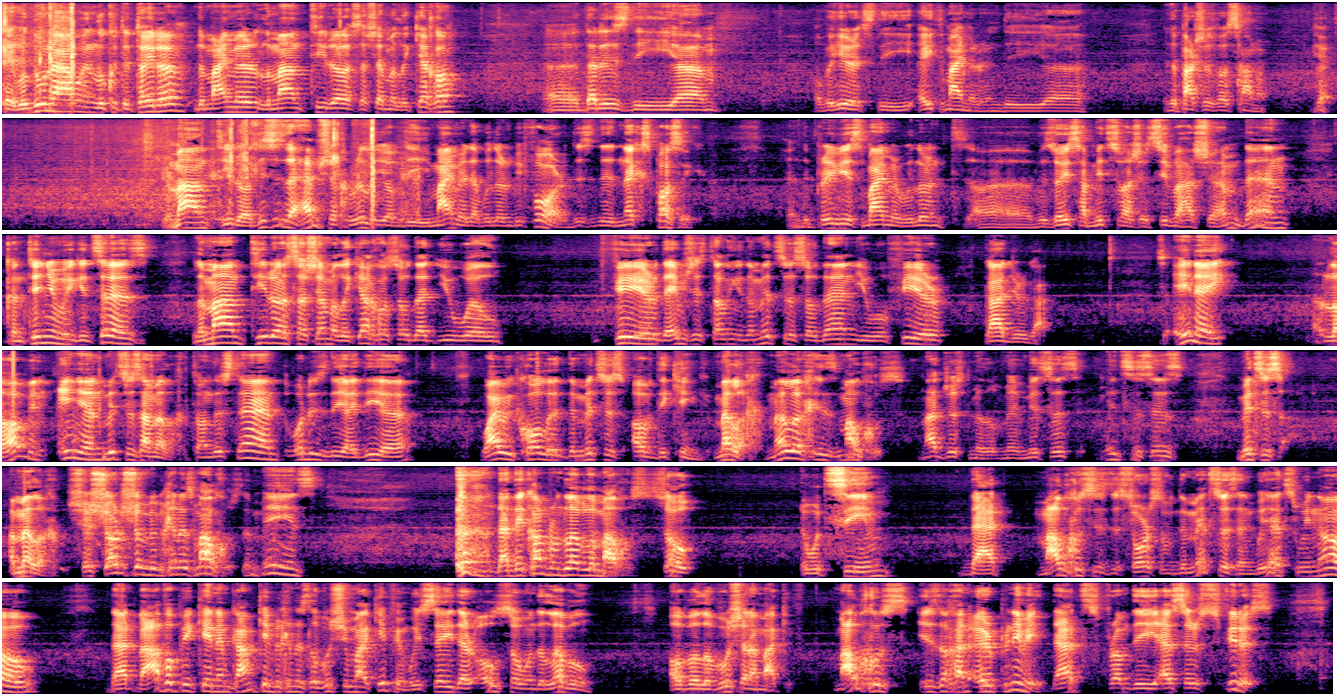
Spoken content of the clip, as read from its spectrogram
Okay, we'll do now in Likkutei Torah, the Maimer Leman Tira Sashem Lekecha. Uh, that is the um, over here. It's the eighth Maimer in the uh, in the Parshas Vaschana. Okay, Leman Tira. This is the hemshech really of the Maimer that we learned before. This is the next pasuk. In the previous Maimer, we learned uh, V'zois Shetziva Hashem. Then, continuing, it says. Leman tiras Hashem so that you will fear. The Abish is telling you the mitzvah, so then you will fear God your God. So in a lahavin inyan mitzvahs hamelech to understand what is the idea, why we call it the mitzvahs of the king. Melech, melech is malchus, not just mitzvahs. Mitzvahs is mitzvahs. Sheshorsha mibchinas malchus. That means that they come from the level of Malchus. So it would seem that Malchus is the source of the mitzvahs, and we, yes, we know that we say they're also on the level of a lavush and a makif. Malchus is the chan er pnimi, that's from the Eser Spheres.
